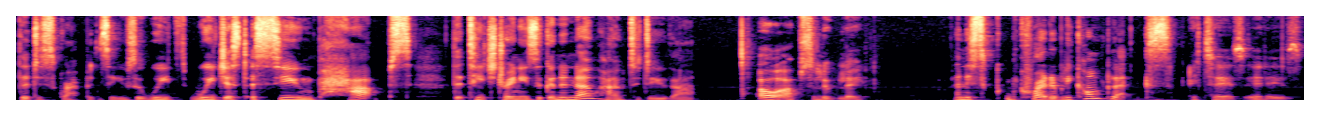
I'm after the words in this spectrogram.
the discrepancy. So we we just assume perhaps that teacher trainees are going to know how to do that, oh absolutely and it's incredibly complex. it is it is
